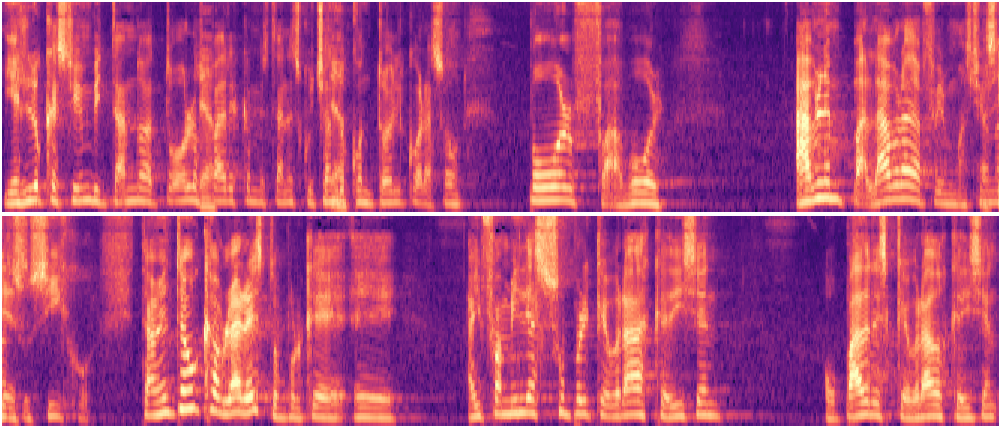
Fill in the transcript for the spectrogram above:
Y es lo que estoy invitando a todos los padres que me están escuchando con todo el corazón. Por favor, Hablen palabra de afirmación a sus hijos. También tengo que hablar esto porque eh, hay familias súper quebradas que dicen, o padres quebrados que dicen,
